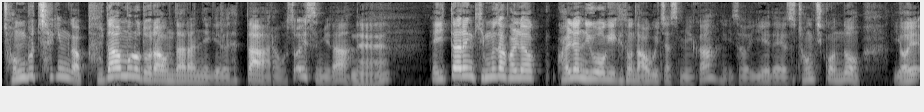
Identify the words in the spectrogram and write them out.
정부 책임과 부담으로 돌아온다라는 얘기를 했다라고 써 있습니다. 네. 잇따른 기무사 관련, 관련 의혹이 계속 나오고 있지 않습니까? 그래서 이에 대해서 정치권도 여,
